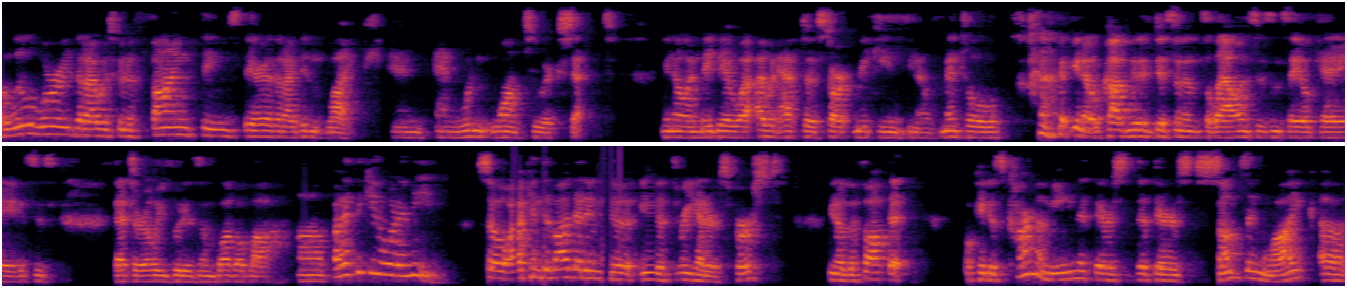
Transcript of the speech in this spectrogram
a little worried that I was going to find things there that I didn't like and, and wouldn't want to accept. You know, and maybe I would have to start making, you know, mental, you know, cognitive dissonance allowances and say, okay, this is that's early Buddhism, blah, blah, blah. Uh, but I think you know what I mean. So I can divide that into, into three headers. First, you know, the thought that, okay, does karma mean that there's, that there's something like a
